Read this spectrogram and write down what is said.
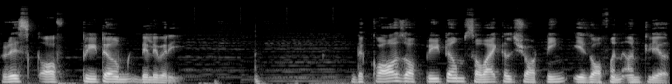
risk of preterm delivery. The cause of preterm cervical shortening is often unclear.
